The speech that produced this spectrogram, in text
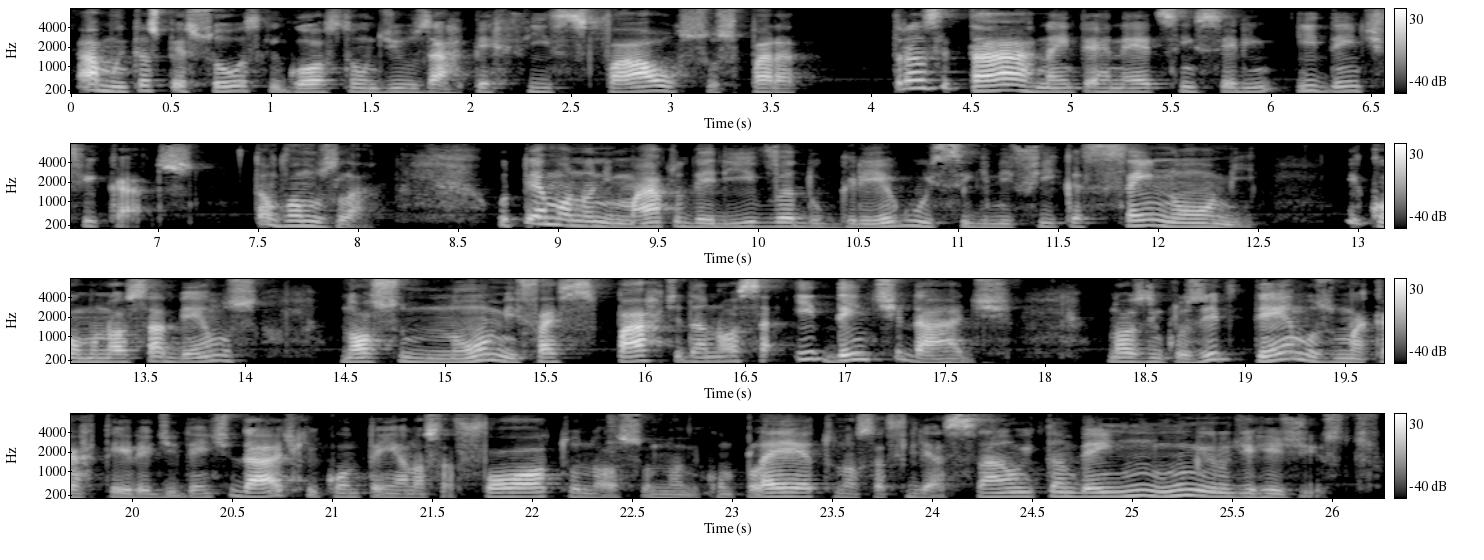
há muitas pessoas que gostam de usar perfis falsos para transitar na internet sem serem identificados. Então vamos lá. O termo anonimato deriva do grego e significa sem nome. E como nós sabemos, nosso nome faz parte da nossa identidade. Nós, inclusive, temos uma carteira de identidade que contém a nossa foto, nosso nome completo, nossa filiação e também um número de registro.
